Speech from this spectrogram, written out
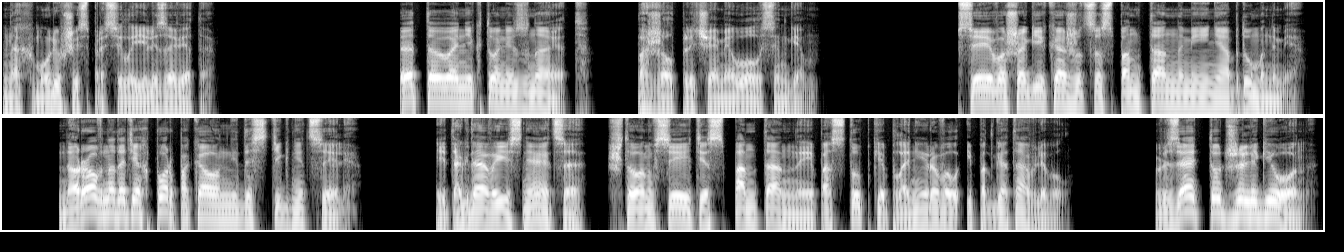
Нахмурившись, спросила Елизавета. «Этого никто не знает», — пожал плечами Уолсингем. «Все его шаги кажутся спонтанными и необдуманными, но ровно до тех пор, пока он не достигнет цели. И тогда выясняется, что он все эти спонтанные поступки планировал и подготавливал. Взять тот же легион —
